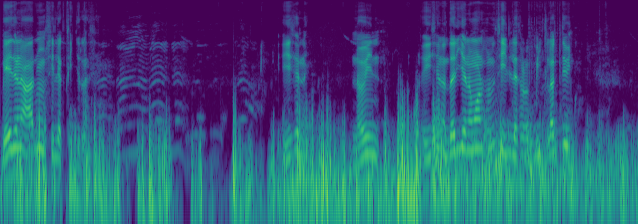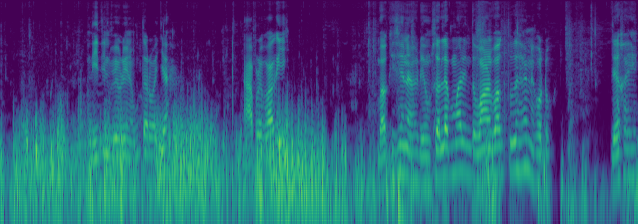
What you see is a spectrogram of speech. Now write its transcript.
બે જણા આર્મીમાં સિલેક્ટ થઈ ગયેલા છે. એ છે ને, નવીન એ છે ને દરિયાના માણસો નથી, એટલે થોડોક બીક લાગતી હોય. નીતિન બેવડીને ઉતારવા ગયા. આપણે ભાગી. બાકી છે ને હું સલેપ મારીને તો વાણ ભાગતું થાય ને ખોટું. દેખાય.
